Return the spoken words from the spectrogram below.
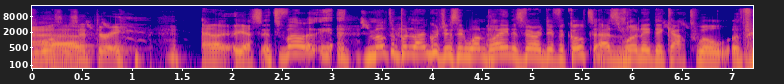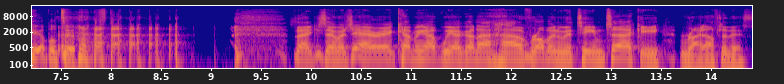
you also said three. And uh, yes, it's well, uh, multiple languages in one brain is very difficult, as René Descartes will be able to. Thank you so much, Eric. Coming up, we are going to have Robin with Team Turkey right after this.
